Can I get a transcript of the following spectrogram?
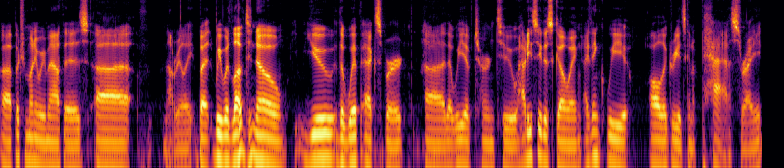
uh, put your money where your mouth is. Uh, not really, but we would love to know you, the whip expert uh, that we have turned to. How do you see this going? I think we all agree it's going to pass, right?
